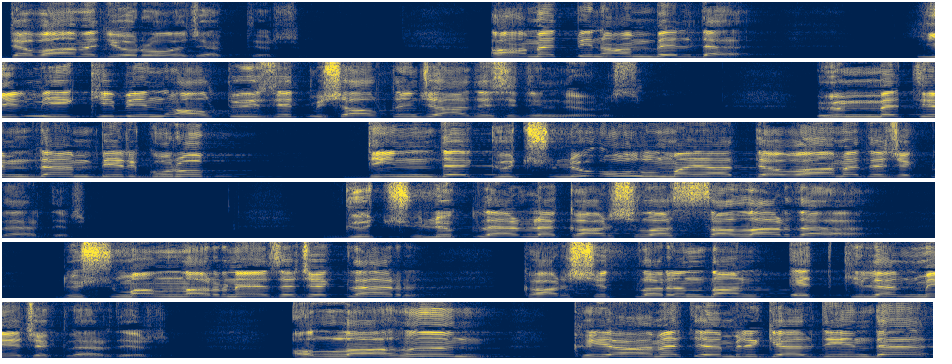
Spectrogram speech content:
devam ediyor olacaktır. Ahmet bin Hanbel'de 22.676. hadisi dinliyoruz. Ümmetimden bir grup dinde güçlü olmaya devam edeceklerdir. Güçlüklerle karşılaşsalar da düşmanlarını ezecekler, karşıtlarından etkilenmeyeceklerdir. Allah'ın kıyamet emri geldiğinde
